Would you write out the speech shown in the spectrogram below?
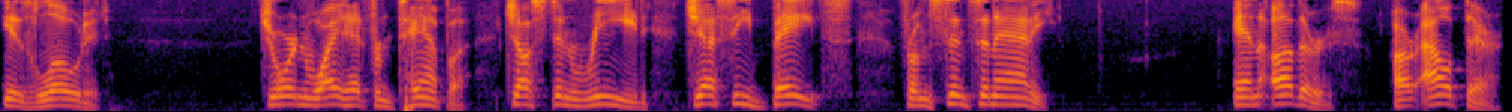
is loaded. Jordan Whitehead from Tampa, Justin Reid, Jessie Bates from Cincinnati, and others are out there.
